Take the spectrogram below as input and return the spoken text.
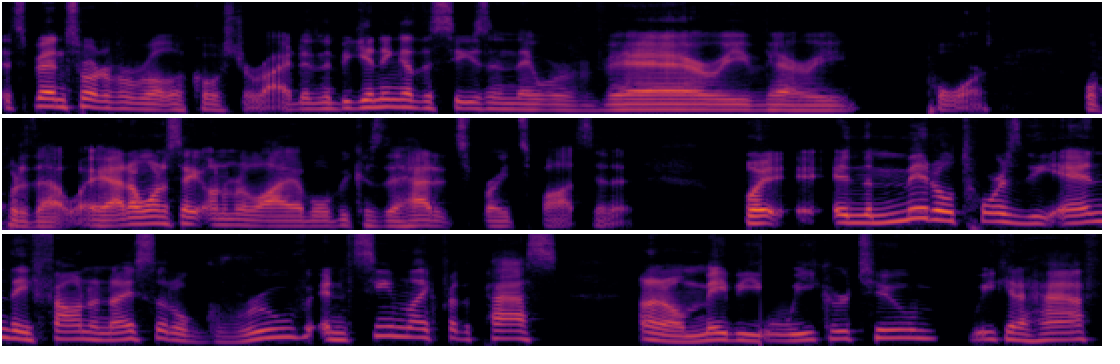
It's been sort of a roller coaster ride. In the beginning of the season, they were very, very poor. We'll put it that way. I don't want to say unreliable because they had its bright spots in it. But in the middle, towards the end, they found a nice little groove. And it seemed like for the past, I don't know, maybe week or two, week and a half,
